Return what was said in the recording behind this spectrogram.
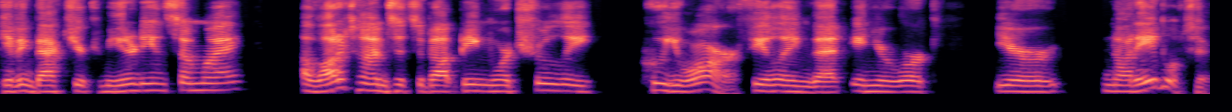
giving back to your community in some way. A lot of times it's about being more truly who you are, feeling that in your work you're not able to.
